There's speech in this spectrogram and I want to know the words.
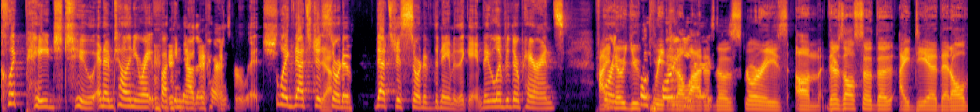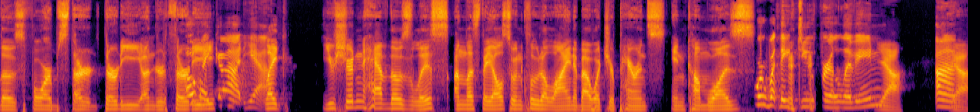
click page two, and I'm telling you right fucking now, their parents were rich. Like that's just Yeah. sort of that's just sort of the name of the game. They lived with their parents. I know you tweeted a lot of those stories. Um, there's also the idea that all those Forbes thir- 30 under 30, Oh my god, yeah. like you shouldn't have those lists unless they also include a line about what your parents' income was. or what they do for a living. Yeah, Um, yeah.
